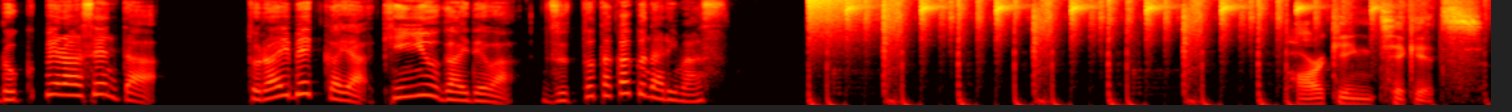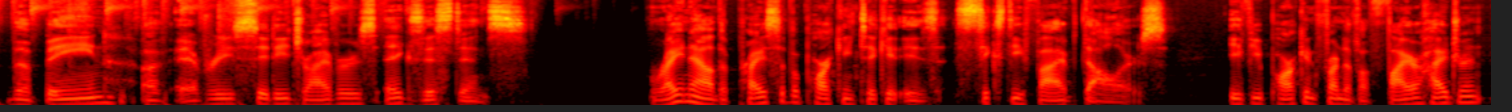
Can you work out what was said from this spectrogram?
ロックフェラーセンタートライベッカや金融街ではずっと高くなります Parking tickets, the bane of every city driver's existence. Right now, the price of a parking ticket is $65. If you park in front of a fire hydrant,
